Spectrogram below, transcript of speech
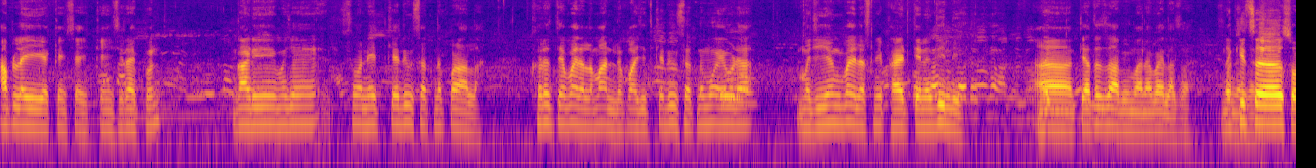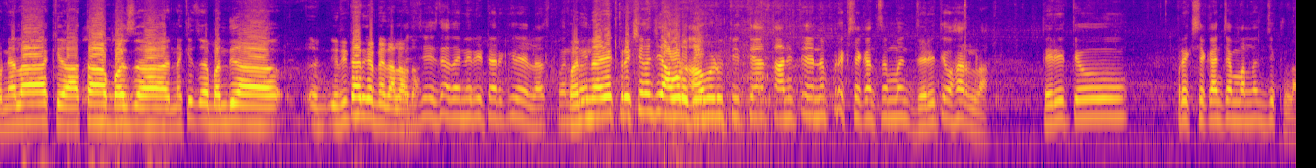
आपला एक्क्याऐंशी एक्क्याऐंशी रायफल. गाडी म्हणजे सोन्या इतक्या दिवसातनं पळाला. खरंच त्या बैलाला मानलं पाहिजे. इतक्या दिवसातनं मग एवढ्या म्हणजे यंग बैलासनी फाईट त्यानं दिली. अं, त्यातच अभिमान आहे बैलाचा. नक्कीच अ, सोन्याला कि- आता बस अ, नक्कीच बंदी रिटायर करण्यात आला होता. जयेश दादाने रिटायर केलेलाच पण पण एक प्रेक्षकांची आवड होती. आवड होती त्यात आणि त्यानं प्रेक्षकांचं मन जरी तो हरला तरी तो प्रेक्षकांच्या मनात जिंकला.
